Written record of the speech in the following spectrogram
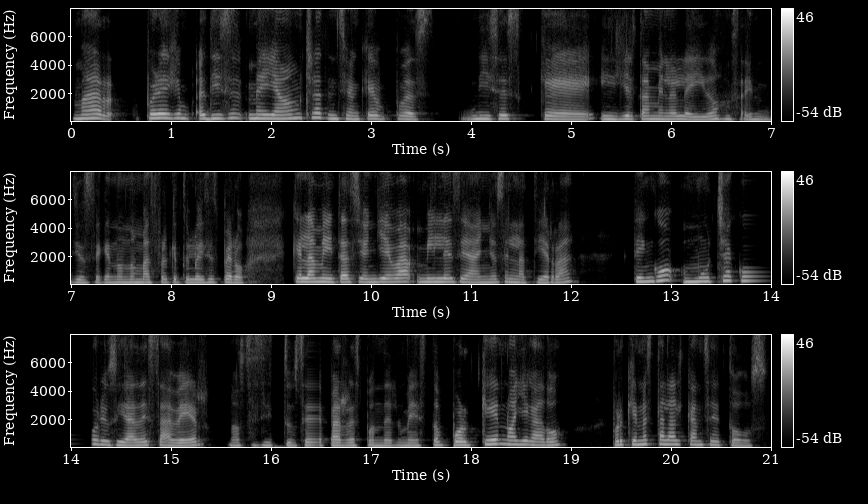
Mar, por ejemplo, dices, me llama mucha atención que pues dices que, y yo también lo he leído, o sea, yo sé que no nomás porque tú lo dices, pero que la meditación lleva miles de años en la Tierra. Tengo mucha curiosidad de saber, no sé si tú sepas responderme esto, ¿por qué no ha llegado ¿Por qué no está al alcance de todos?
